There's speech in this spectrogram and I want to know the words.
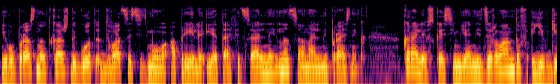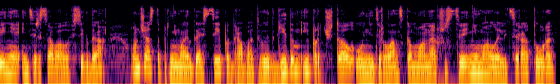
Его празднуют каждый год 27 апреля, и это официальный национальный праздник. Королевская семья Нидерландов Евгения интересовала всегда. Он часто принимает гостей, подрабатывает гидом и прочитал о нидерландском монаршестве немало литературы.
